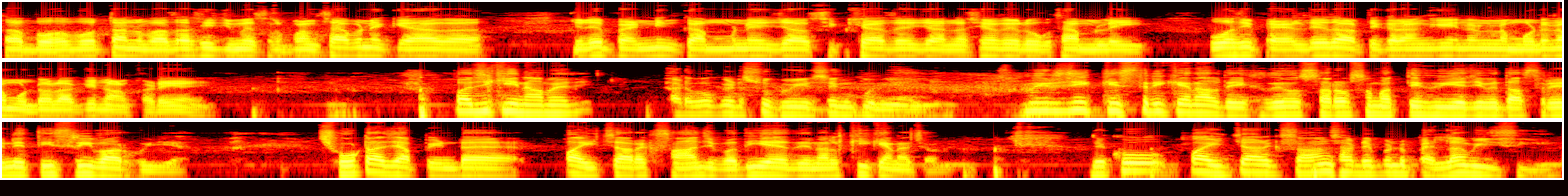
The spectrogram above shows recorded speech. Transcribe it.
ਤਾਂ ਬਹੁਤ ਬਹੁਤ ਧੰਨਵਾਦ। ਅਸੀਂ ਜਿਵੇਂ ਸਰਪੰਚ ਸਾਹਿਬ ਨੇ ਕਿਹਾ ਗਾ ਜਿਹੜੇ ਪੈਂਡਿੰਗ ਕੰਮ ਨੇ ਜਾਂ ਸਿੱਖਿਆ ਦੇ ਜਾਂ ਨਸ਼ਿਆਂ ਦੇ ਰੋਕਥਾਮ ਲਈ ਉਹ ਅਸੀਂ ਪਹਿਲ ਦੇ ਆਧਾਰ ਤੇ ਕਰਾਂਗੇ ਇਹਨਾਂ ਨਾਲ ਮੁੰਡੇ ਨਾਲ ਮੁੰਡਾ ਲਾ ਕੇ ਨਾਲ ਖੜੇ ਆਂ ਜੀ। ਭਾਜੀ ਕੀ ਨਾਮ ਹੈ ਜੀ? ਐਡਵੋਕੇਟ ਸੁਖਵੀਰ ਸਿੰਘ ਪੁਨੀਆ ਜੀ। ਵੀਰ ਜੀ ਕਿਸ ਤਰੀਕੇ ਨਾਲ ਦੇਖਦੇ ਹੋ? ਸਰਵਸੰਮਤੀ ਹੋਈ ਹੈ ਜਿਵੇਂ ਦੱਸ ਰਹੇ ਨੇ ਤੀਸਰੀ ਵਾਰ ਹੋਈ ਹੈ। ਛੋਟਾ ਜਿਹਾ ਪਿੰਡ ਹੈ ਭਾਈਚਾਰਕ ਸਾਂਝ ਵਧੀਆ ਹੈ ਇਹਦੇ ਨਾਲ ਕੀ ਕਹਿਣਾ ਚਾਹੁੰਦੇ ਹੋ? ਦੇਖੋ ਭਾਈਚਾਰਕ ਸਾਂਝ ਸਾਡੇ ਪਿੰਡ ਪਹਿਲਾਂ ਵੀ ਸੀ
